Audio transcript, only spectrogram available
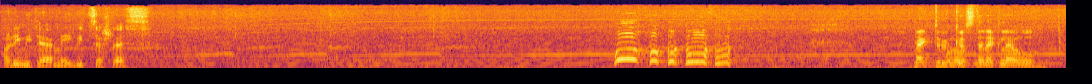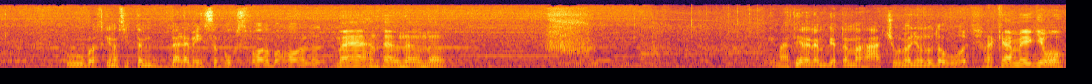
A limiter még vicces lesz. Megtrükköztelek, Leo. Hú, baszki, azt hittem belemész a boxfalba, hallod. Nem, nem, nem, nem. Én már tényleg nem bírtam, a hátsó nagyon oda volt. Nekem még jó.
